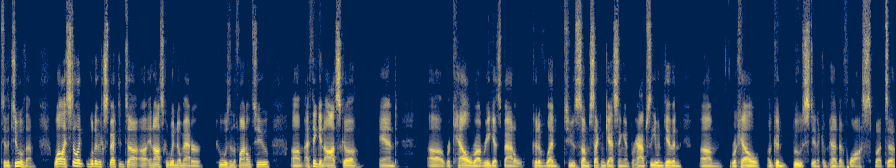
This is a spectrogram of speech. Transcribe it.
to the two of them. While I still would have expected to, uh, an Asuka win no matter who was in the final two, um, I think an Asuka and uh, Raquel Rodriguez battle could have led to some second guessing and perhaps even given um, Raquel a good boost in a competitive loss. But uh,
